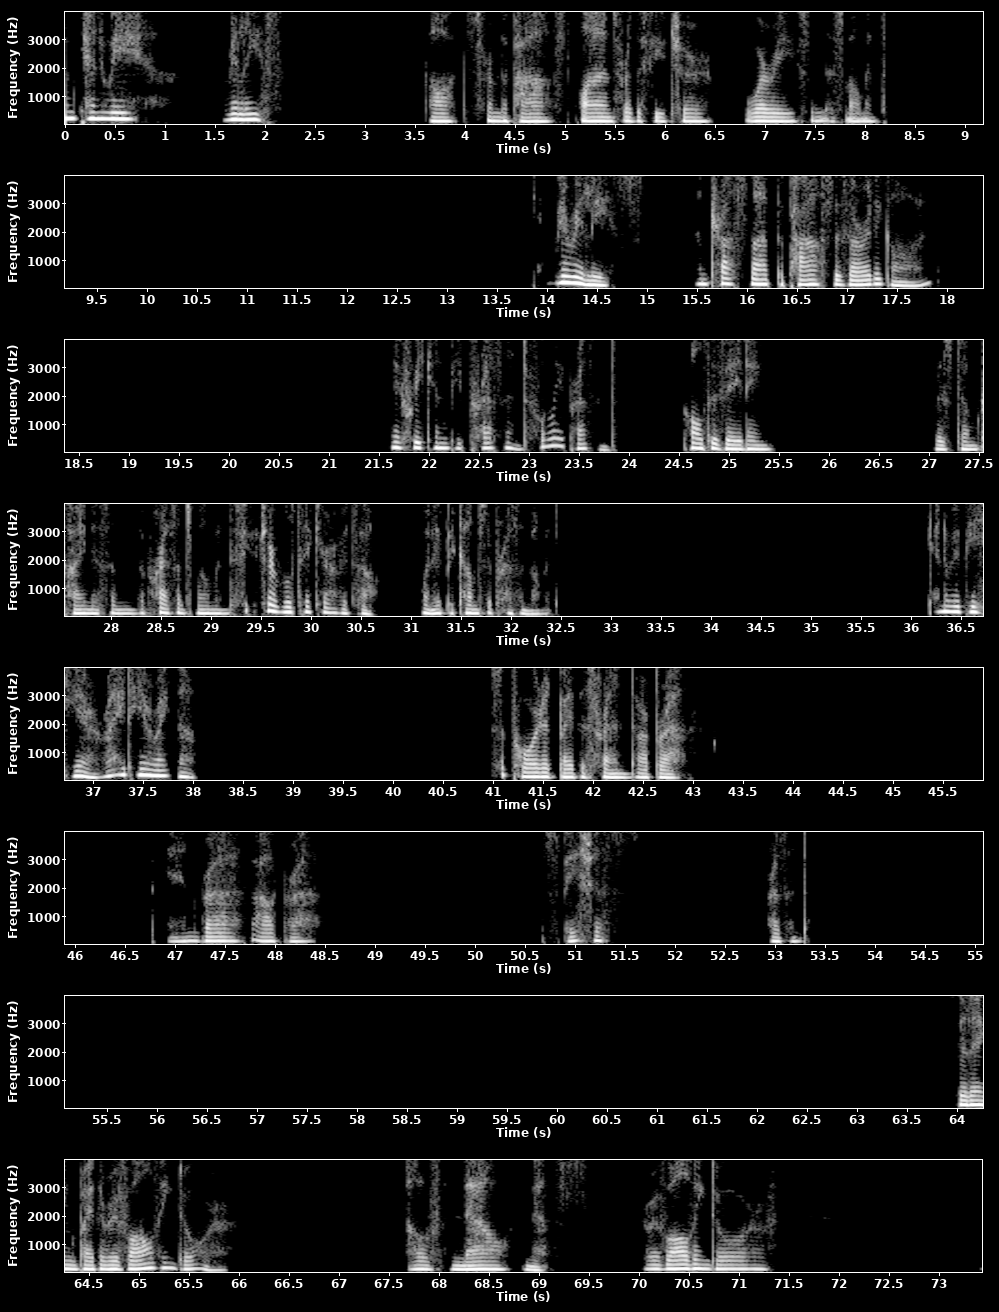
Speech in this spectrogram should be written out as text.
And can we release thoughts from the past, plans for the future, worries in this moment? Can we release and trust that the past is already gone? If we can be present, fully present, cultivating wisdom, kindness in the present moment, the future will take care of itself when it becomes the present moment. Can we be here, right here, right now? Supported by this friend, our breath. In breath, out breath. Spacious, present. Sitting by the revolving door of nowness, the revolving door of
